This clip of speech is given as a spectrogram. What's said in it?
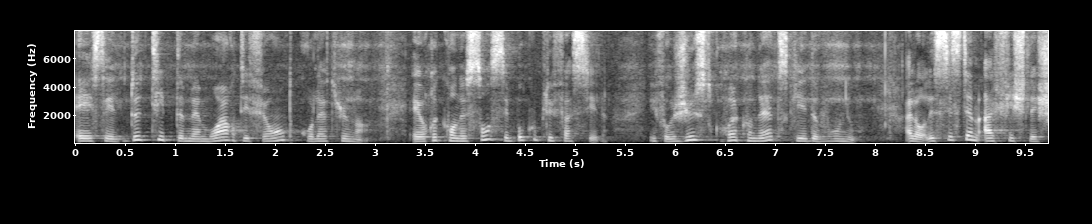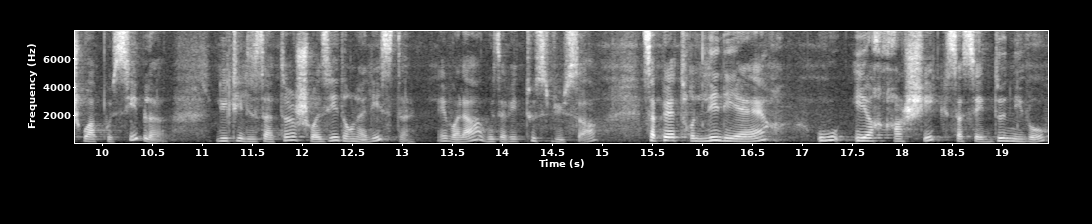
et c'est deux types de mémoire différentes pour l'être humain. Et reconnaissance, c'est beaucoup plus facile. Il faut juste reconnaître ce qui est devant nous. Alors, le système affiche les choix possibles. L'utilisateur choisit dans la liste. Et voilà, vous avez tous vu ça. Ça peut être linéaire ou hiérarchique. Ça, c'est deux niveaux.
